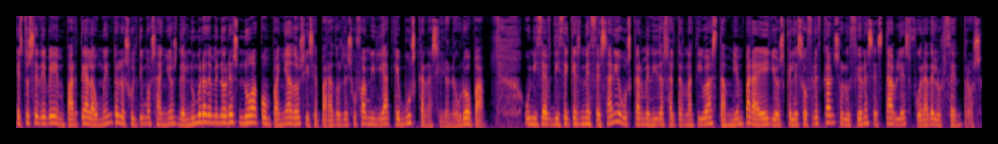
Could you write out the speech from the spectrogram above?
Esto se debe en parte al aumento en los últimos años del número de menores no acompañados y separados de su familia que buscan asilo en Europa. UNICEF dice que es necesario buscar medidas alternativas también para ellos que les ofrezcan soluciones estables fuera de los centros.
